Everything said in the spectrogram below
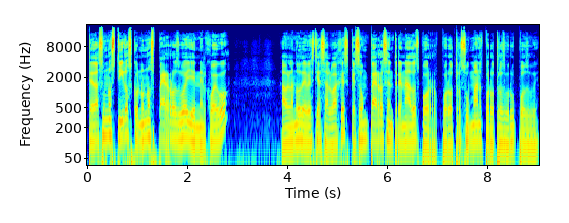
te das unos tiros con unos perros, güey, en el juego. Hablando de bestias salvajes, que son perros entrenados por, por otros humanos, por otros grupos, güey.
